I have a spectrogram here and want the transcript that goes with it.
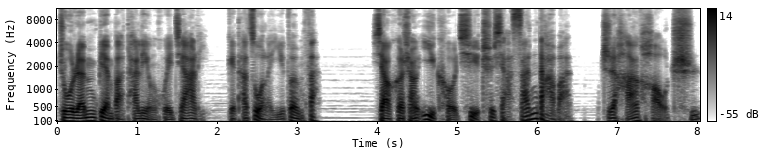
主人便把他领回家里，给他做了一顿饭。小和尚一口气吃下三大碗，直喊好吃。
